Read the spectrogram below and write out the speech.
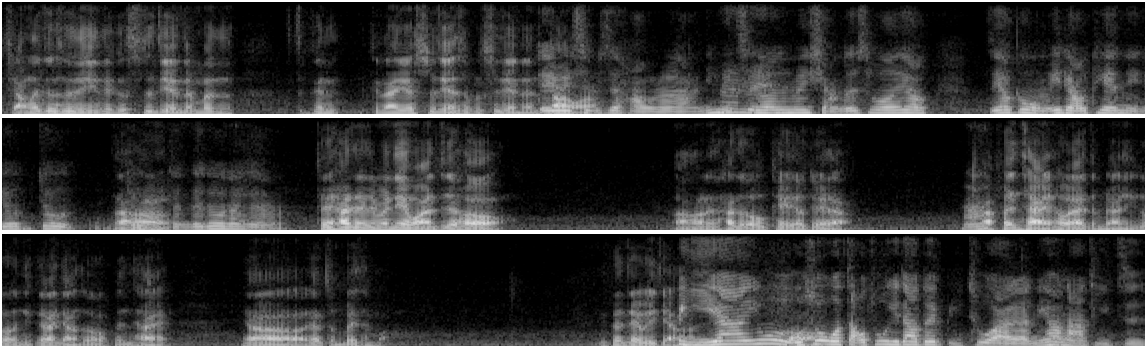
想的就是你那个四点能不能跟跟他约四点，是不是四点能到啊？对，是不是好了啊？你每次都那么想着说要只要跟我们一聊天，你就就然后整个都那个。对，他在那边练完之后，然后呢，他都 OK 就对了。啊？他粉彩后来怎么样？你跟你跟他讲说粉彩。要要准备什么？你跟这位讲。笔呀，因为我说我找出一大堆笔出来了，你要拿几支？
